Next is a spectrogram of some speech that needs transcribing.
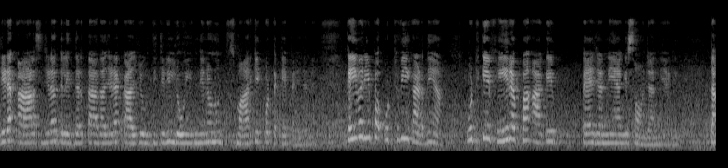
ਜਿਹੜਾ ਆਲਸ, ਜਿਹੜਾ ਦਲਿੱਦਰਤਾ ਦਾ, ਜਿਹੜਾ ਕਾਲਯੁਗ ਦੀ ਜਿਹੜੀ ਲੋਈ ਹੁੰਦੀ ਨੇ, ਉਹਨੂੰ ਸਮਾਰ ਕੇ ਘੁੱਟ ਕੇ ਪੈ ਜਾਂਦੇ ਕਈ ਵਾਰੀ ਆਪਾਂ ਉੱਠ ਵੀ ਖੜਦੇ ਆ। ਉੱਠ ਕੇ ਫੇਰ ਆਪਾਂ ਆ ਕੇ ਪੈ ਜਾਂਦੇ ਆਂਗੇ ਸੌਂ ਜਾਂਦੇ ਆਂਗੇ ਤਾਂ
